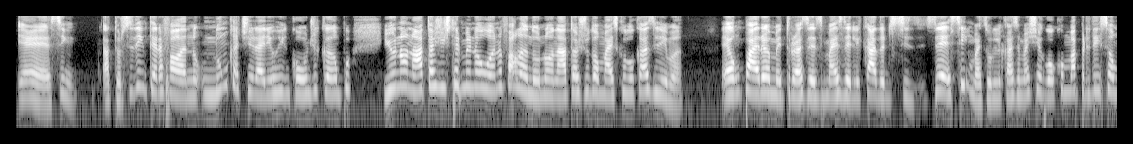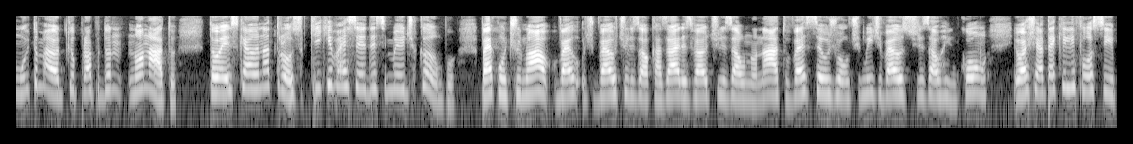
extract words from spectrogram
é, assim, a torcida inteira fala, nunca tiraria o Rincon de campo. E o Nonato, a gente terminou o ano falando, o Nonato ajudou mais que o Lucas Lima. É um parâmetro, às vezes, mais delicado de se dizer? Sim, mas o Lucas Lima chegou com uma pretensão muito maior do que o próprio Nonato. Então é isso que a Ana trouxe. O que, que vai ser desse meio de campo? Vai continuar? Vai, vai utilizar o Casares? Vai utilizar o Nonato? Vai ser o João Schmidt? Vai utilizar o Rincon? Eu achei até que ele fosse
